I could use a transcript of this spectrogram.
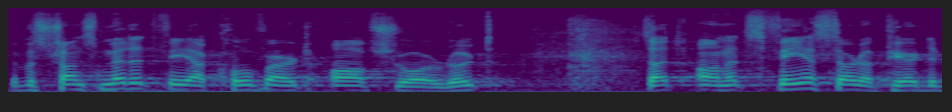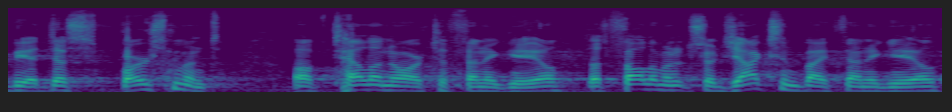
It was transmitted via a covert offshore route that on its face there appeared to be a disbursement of Telenor to Fine Gael, that following its rejection by Fine Gael,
